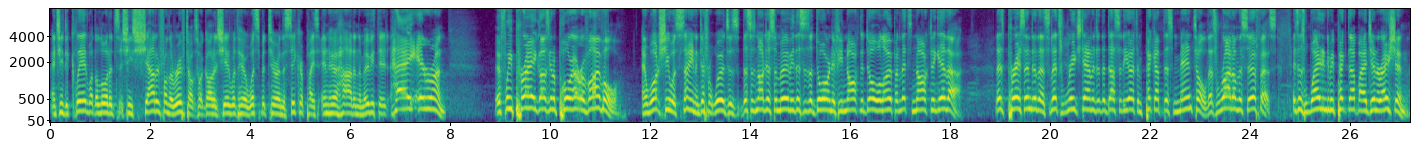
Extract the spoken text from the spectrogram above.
And she declared what the Lord had, she shouted from the rooftops what God had shared with her, whispered to her in the secret place in her heart in the movie theater. Hey, everyone, if we pray, God's going to pour out revival. And what she was saying in different words is this is not just a movie, this is a door. And if you knock, the door will open. Let's knock together. Let's press into this. Let's reach down into the dust of the earth and pick up this mantle that's right on the surface. It's just waiting to be picked up by a generation.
